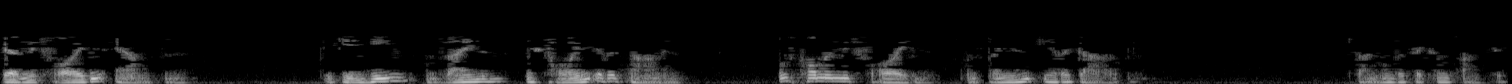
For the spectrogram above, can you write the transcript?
werden mit Freuden ernten. Die gehen hin und weinen und streuen ihre Samen und kommen mit Freuden und bringen ihre Garben. Psalm 126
